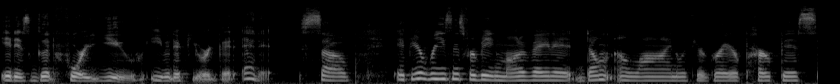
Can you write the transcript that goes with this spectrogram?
it is good for you, even if you're good at it. So, if your reasons for being motivated don't align with your greater purpose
